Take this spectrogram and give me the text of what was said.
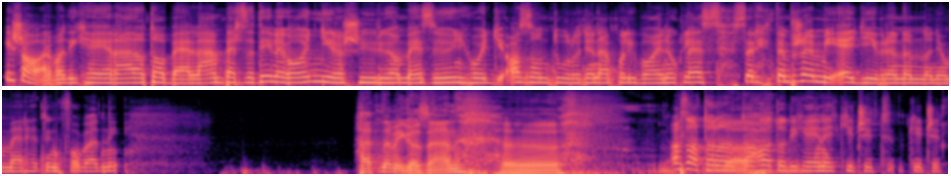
és a harmadik helyen áll a tabellán. Persze tényleg annyira sűrű a mezőny, hogy azon túl, hogy a Napoli bajnok lesz, szerintem semmi egy évre nem nagyon merhetünk fogadni. Hát nem igazán. Ö... Az Atalanta a hatodik helyen egy kicsit, kicsit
